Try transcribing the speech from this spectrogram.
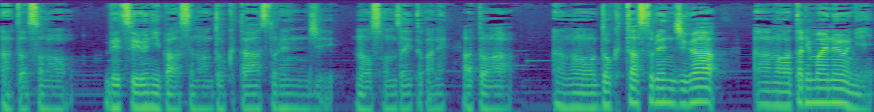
あとその、別ユニバースのドクター・ストレンジの存在とかね。あとは、あの、ドクター・ストレンジが、あの、当たり前のように、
